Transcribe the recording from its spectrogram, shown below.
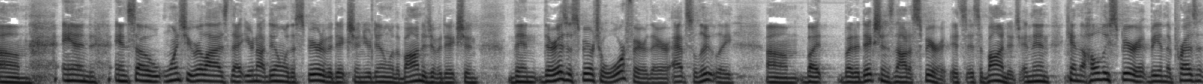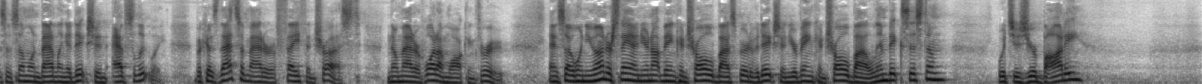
Um, and and so once you realize that you're not dealing with a spirit of addiction, you're dealing with a bondage of addiction, then there is a spiritual warfare there, absolutely. Um, but but addiction is not a spirit; it's it's a bondage. And then, can the Holy Spirit be in the presence of someone battling addiction? Absolutely, because that's a matter of faith and trust. No matter what I'm walking through. And so, when you understand you're not being controlled by a spirit of addiction, you're being controlled by a limbic system which is your body.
